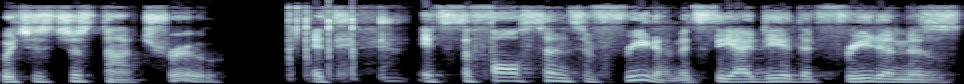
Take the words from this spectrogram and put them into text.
which is just not true. It's, it's the false sense of freedom. It's the idea that freedom is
